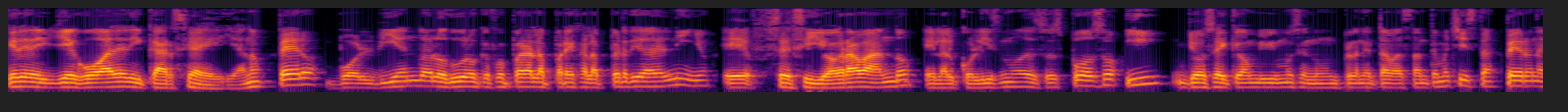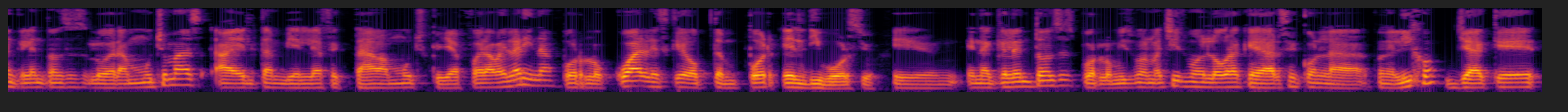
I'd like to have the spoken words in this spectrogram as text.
que llegó a dedicarse a ella, ¿no? Pero volviendo a lo duro que fue para la pareja la pérdida del niño, eh, se siguió agravando el alcoholismo de su esposo y yo sé que aún vivimos en un planeta bastante machista, pero en aquel entonces lo era mucho más, a él también le afectaba mucho que ella fuera bailarina, por lo cual es que optan por el divorcio. Eh, en aquel entonces, por lo mismo el machismo, él logra quedarse con, la, con el hijo, ya que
